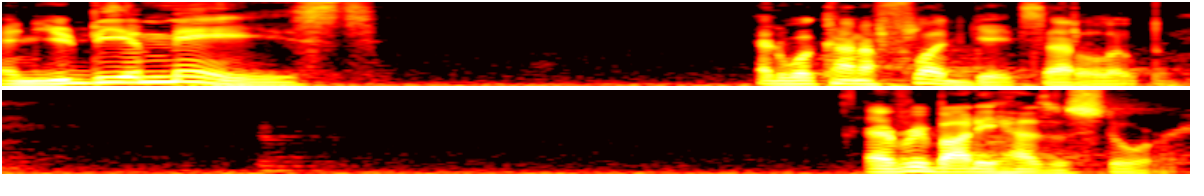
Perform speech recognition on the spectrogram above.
And you'd be amazed at what kind of floodgates that'll open. Everybody has a story.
